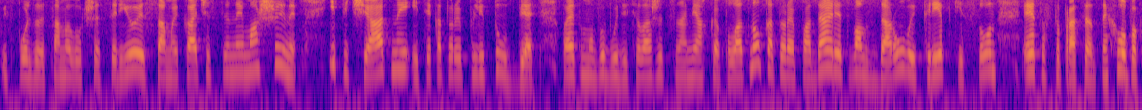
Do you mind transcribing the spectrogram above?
использовать самое лучшее сырье из самой качественной машины. И печатные, и те, которые плетут бязь. Поэтому вы будете ложиться на мягкое полотно, которое подарит вам здоровый, крепкий сон это стопроцентный хлопок.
